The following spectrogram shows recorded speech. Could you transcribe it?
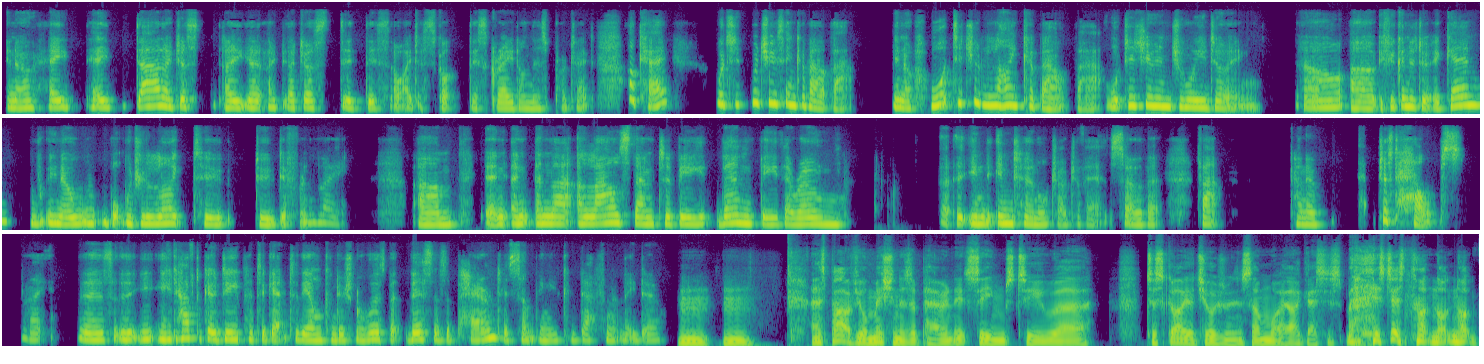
you know hey hey dad i just i i, I just did this oh i just got this grade on this project. Okay what would you think about that? You know what did you like about that? What did you enjoy doing? Uh, uh, if you're going to do it again you know what would you like to do differently? Um, and, and and that allows them to be then be their own uh, in, internal judge of it so that that kind of just helps right There's, you'd have to go deeper to get to the unconditional worth but this as a parent is something you can definitely do Mm, mm. And as part of your mission as a parent, it seems to uh, to scar your children in some way. I guess it's it's just not not not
